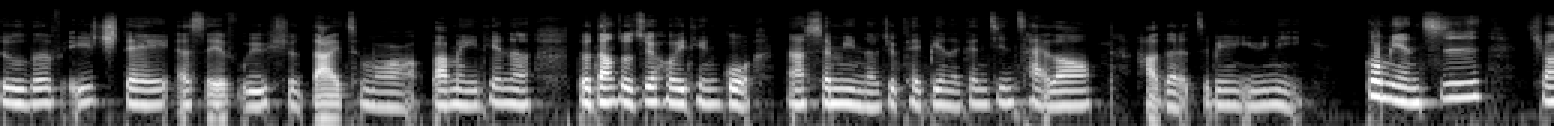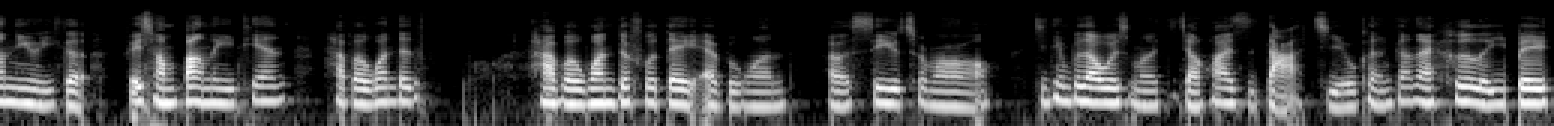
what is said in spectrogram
to live each day as if we should die tomorrow，把每一天呢都当做最后一天过，那生命呢就可以变得更精彩喽。好的，这边与你共勉之，希望你有一个非常棒的一天。Have a wonderful Have a wonderful day, everyone. I'll see you tomorrow. 今天不知道为什么讲话一直打结，我可能刚才喝了一杯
